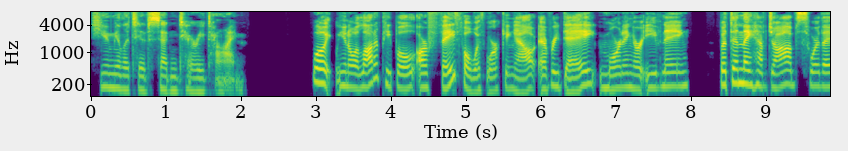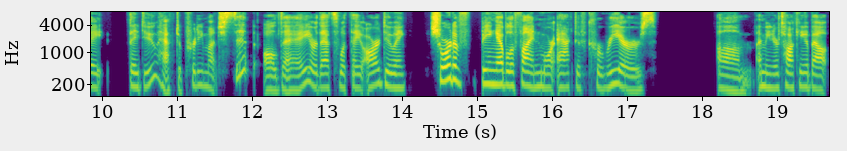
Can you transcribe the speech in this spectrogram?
cumulative sedentary time. Well, you know, a lot of people are faithful with working out every day, morning or evening, but then they have jobs where they they do have to pretty much sit all day or that's what they are doing. Short of being able to find more active careers, um, I mean, you're talking about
